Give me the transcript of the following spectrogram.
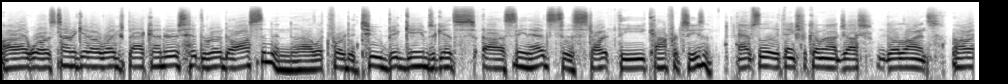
All right, well it's time to get our legs back under us, hit the road to Austin, and uh, look forward to two big games against uh, St. Ed's to start the conference season. Absolutely. Thanks for coming out, Josh. Go Lions. All right.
